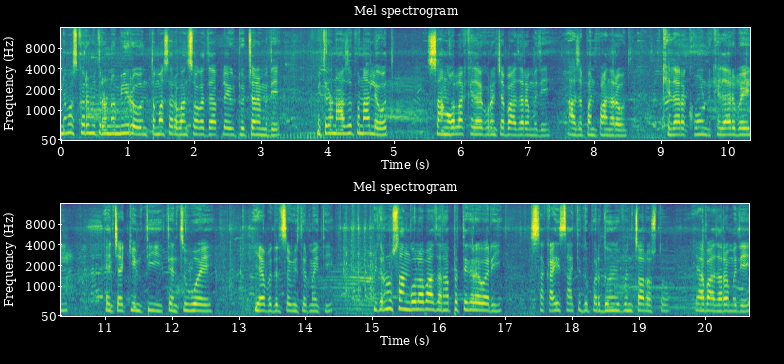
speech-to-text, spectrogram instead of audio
नमस्कार मित्रांनो मी रोहन. तुम्हा सर्वांचं स्वागत आहे आपल्या यूट्यूब चॅनलमध्ये मित्रांनो आज आपण आले आहोत सांगोला खेदारखोरांच्या बाजारामध्ये. आज आपण पाहणार आहोत खिलार खोंड बैल यांच्या किमती त्यांचं वय याबद्दल सविस्तर माहिती. मित्रांनो सांगोला बाजार हा प्रत्येक रविवारी सकाळी सात ते दुपार दोन वाजेपर्यंत चालू असतो. या बाजारामध्ये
